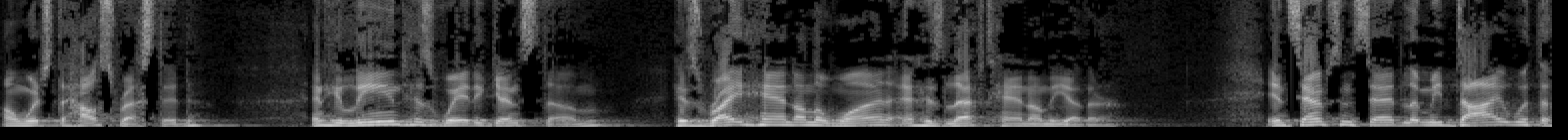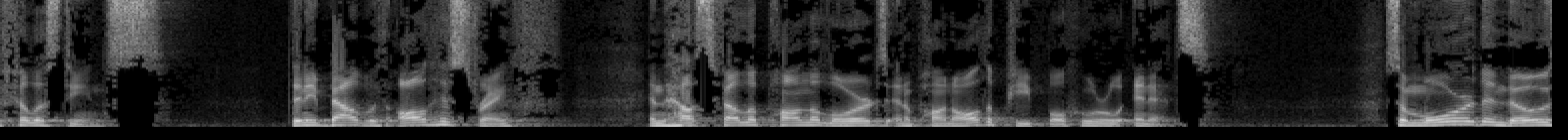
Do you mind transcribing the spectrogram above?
on which the house rested, and he leaned his weight against them, his right hand on the one and his left hand on the other. And Samson said, Let me die with the Philistines. Then he bowed with all his strength, and the house fell upon the lords and upon all the people who were in it. So more than those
